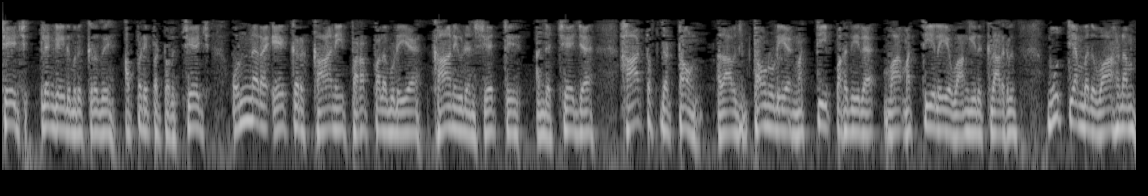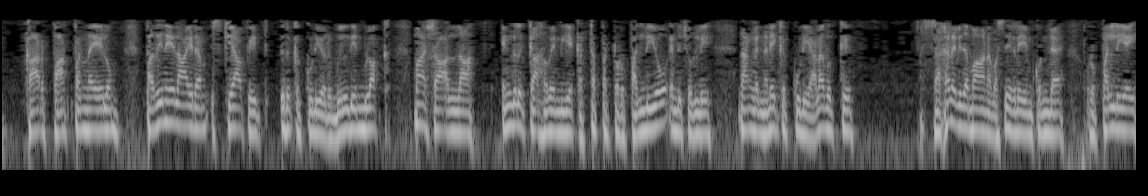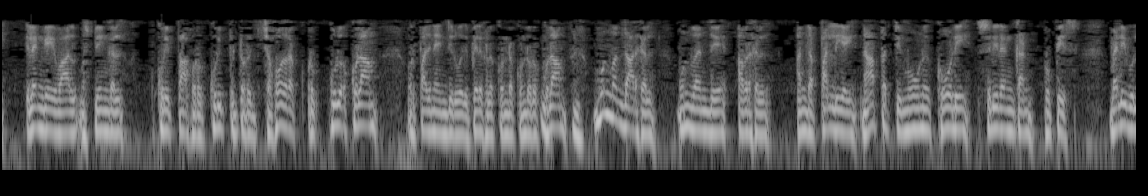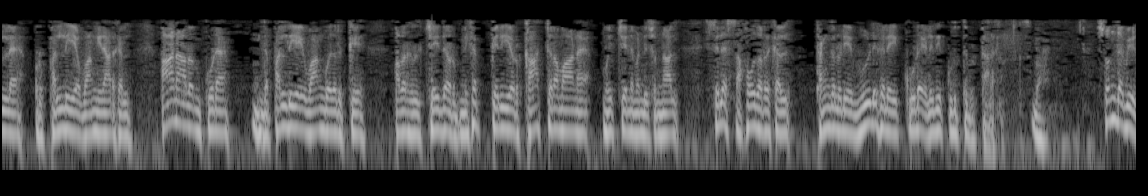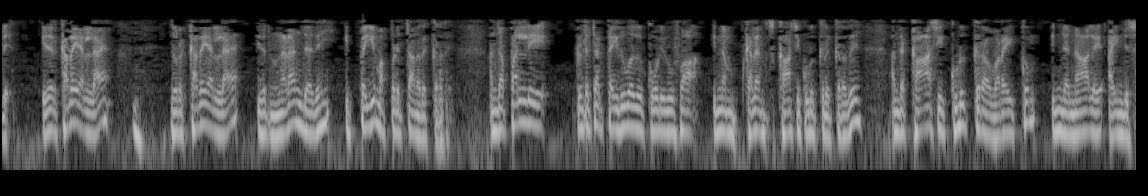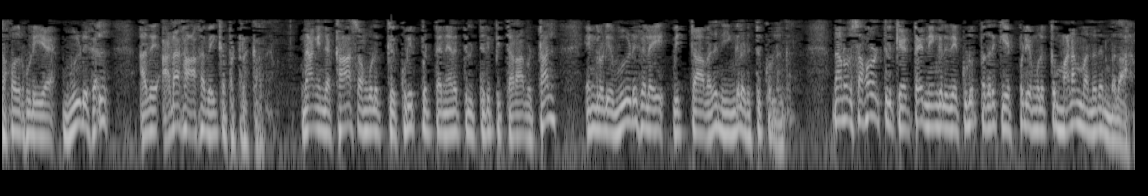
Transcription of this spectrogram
சேஜ் இலங்கையிலும் இருக்கிறது. அப்படிப்பட்ட ஒரு சேஜ் ஒன்னரை ஏக்கர் காணி பரப்பளவுடைய காணியுடன் சேர்த்து அந்த சேஜ ஹார்ட் ஆஃப் த டவுன் அதாவது டவுனுடைய மத்திய பகுதியில மத்தியிலேயே வாங்கியிருக்கிறார்கள். நூத்தி ஐம்பது வாகனம் கார் பார்க் பண்ண இயலும் பதினேழாயிரம் ஸ்கியா ஃபீட் இருக்கக்கூடிய ஒரு பில்டிங் பிளாக் மாஷா அல்லாஹ் எங்களுக்காக வேண்டிய கட்டப்பட்ட ஒரு பள்ளியோ என்று சொல்லி நாங்கள் நினைக்கக்கூடிய அளவுக்கு சகலவிதமான வசதிகளையும் கொண்ட ஒரு பள்ளியை இலங்கை வாழ் முஸ்லீம்கள் குறிப்பாக ஒரு குறிப்பிட்ட ஒரு சகோதர ஒரு குலாம் ஒரு பதினைந்து இருபது பேர்களை கொண்ட கொண்ட ஒரு குலாம் முன் வந்தார்கள் முன் வந்து அவர்கள் அந்த பள்ளியை நாற்பத்தி மூணு கோடி ஸ்ரீலங்கன் ருபீஸ் வெளிவுள்ள ஒரு பள்ளியை வாங்கினார்கள். ஆனாலும் கூட இந்த பள்ளியை வாங்குவதற்கு அவர்கள் செய்த ஒரு மிகப்பெரிய ஒரு காத்திரமான முயற்சி என்னவென்று சொன்னால் சில சகோதரர்கள் தங்களுடைய வீடுகளை கூட எழுதி கொடுத்து விட்டார்கள். சொந்த வீடு. இது கதை அல்ல. இது ஒரு கதை அல்ல. இது நடந்தது. இப்பையும் அப்படித்தான் இருக்கிறது. அந்த பள்ளி கிட்டத்தட்ட இருபது கோடி ரூபாய் இன்னும் கலன்ஸ் காசி கொடுக்கிறது அந்த காசி கொடுக்கிற வரைக்கும் இந்த நாலு ஐந்து சகோதரர்களுடைய வீடுகள் அது அழகாக வைக்கப்பட்டிருக்கிறது. நாங்கள் இந்த காசு உங்களுக்கு குறிப்பிட்ட நேரத்தில் திருப்பி தராவிட்டால் எங்களுடைய வீடுகளை வித்தாவது நீங்கள் எடுத்துக் கொள்ளுங்கள். நான் ஒரு சகோதரத்தில் கேட்டேன் நீங்கள் இதை கொடுப்பதற்கு எப்படி உங்களுக்கு மனம் வந்தது என்பதாக.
